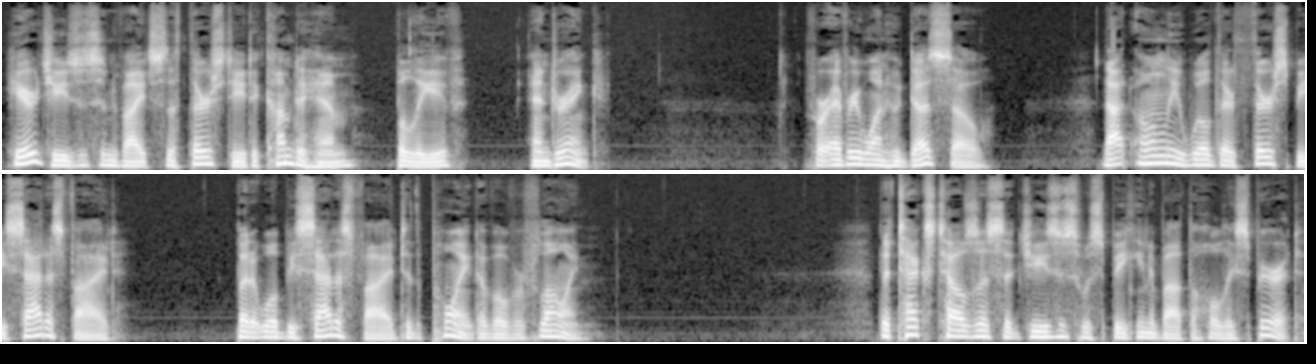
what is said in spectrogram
Here, Jesus invites the thirsty to come to him, believe, and drink. For everyone who does so, not only will their thirst be satisfied, but it will be satisfied to the point of overflowing. The text tells us that Jesus was speaking about the Holy Spirit.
